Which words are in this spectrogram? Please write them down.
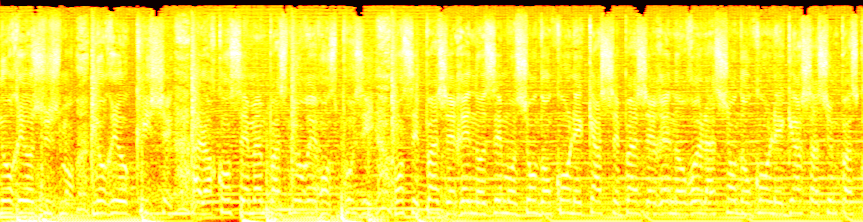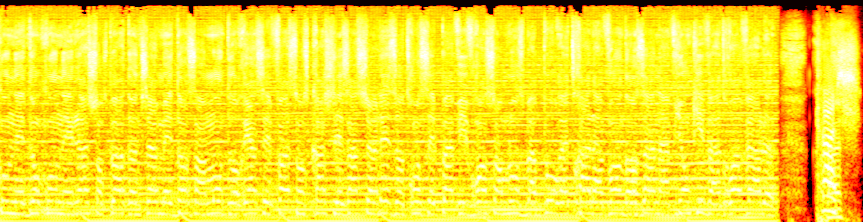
Nourri au jugement, nourri au cliché. Alors qu'on sait même pas se nourrir, on se bousille On sait pas gérer nos émotions donc on les cache. Sait pas gérer nos relations donc on les gâche. Assume parce qu'on est donc on est lâche. On se pardonne jamais dans un monde où rien s'efface. On se crache les uns sur les autres, on sait pas vivre ensemble. On se bat pour être à l'avant dans un avion qui va droit vers le Crash.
